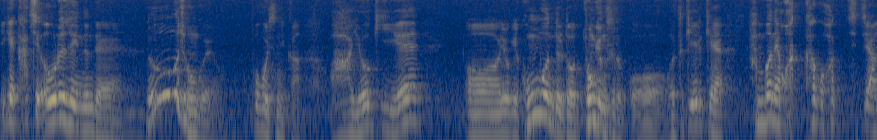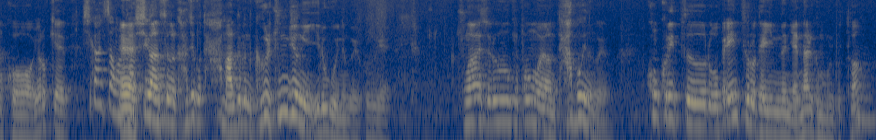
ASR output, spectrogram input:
이게 같이 어우러져 있는데 너무 좋은 거예요. 보고 있으니까 와 여기에 어 여기 공무원들도 존경스럽고 어떻게 이렇게 한 번에 확 하고 확 짓지 않고 이렇게 시간성을 예, 가지고. 시간성을 가지고 다 만드는 그걸 중정이 이루고 있는 거예요. 그게 중앙에서 이렇게 보면 다 보이는 거예요. 콘크리트로 페인트로 돼 있는 옛날 건물부터 음.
